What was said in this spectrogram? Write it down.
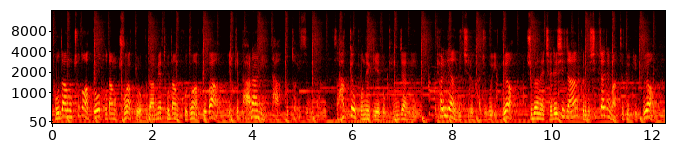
도당 초등학교, 도당 중학교, 그 다음에 도당 고등학교가 이렇게 나란히 다 붙어 있습니다. 그래서 학교 보내기에도 굉장히 편리한 위치를 가지고 있고요. 주변에 재래시장, 그리고 식자재 마트도 있고요.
